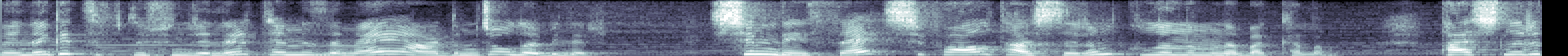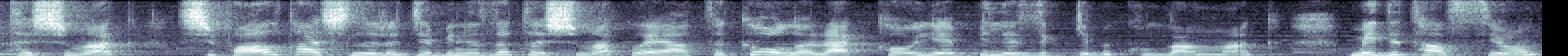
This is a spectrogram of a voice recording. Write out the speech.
ve negatif düşünceleri temizlemeye yardımcı olabilir. Şimdi ise şifalı taşların kullanımına bakalım. Taşları taşımak, şifalı taşları cebinizde taşımak veya takı olarak kolye, bilezik gibi kullanmak, meditasyon,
